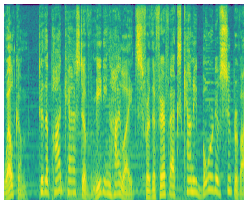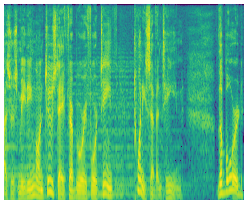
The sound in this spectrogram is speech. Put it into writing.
Welcome to the podcast of meeting highlights for the Fairfax County Board of Supervisors meeting on Tuesday, February 14th, 2017. The board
